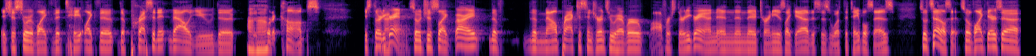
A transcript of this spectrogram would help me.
it's just sort of like the ta- like the the precedent value, the, the Uh-huh. sort of comps is thirty Okay. grand. So it's just like all right, the the malpractice insurance, whoever offers thirty grand, and then the attorney is like, yeah, this is what the table says, so it settles it. So if like there's a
